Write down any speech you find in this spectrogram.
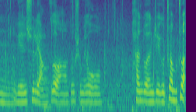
嗯，连续两个啊，都是没有判断这个转不转。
